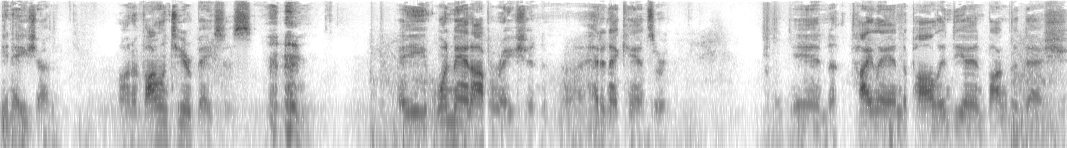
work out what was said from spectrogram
in Asia on a volunteer basis. a one man operation, uh, head and neck cancer, in Thailand, Nepal, India, and Bangladesh.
